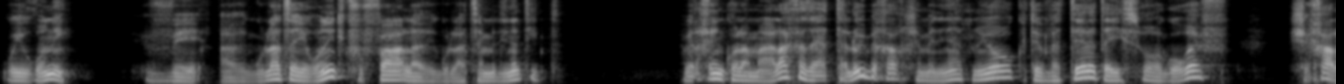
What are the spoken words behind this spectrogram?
הוא עירוני, והרגולציה העירונית כפופה לרגולציה המדינתית. ולכן כל המהלך הזה היה תלוי בכך שמדינת ניו יורק תבטל את האיסור הגורף שחל.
